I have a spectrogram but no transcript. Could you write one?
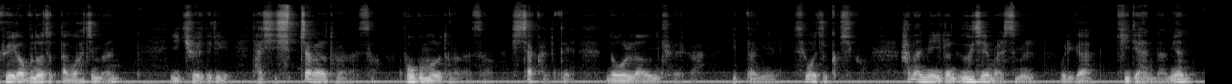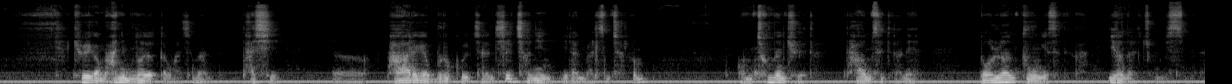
교회가 무너졌다고 하지만 이 교회들이 다시 십자가로 돌아가서 복음으로 돌아가서 시작할 때 놀라운 교회가 이 땅에 세워질 것이고 하나님의 이런 의지의 말씀을 우리가 기대한다면 교회가 많이 무너졌다고 하지만 다시 어, 바알에게 무릎 꿇지 않은 7천인이라는 말씀처럼 엄청난 교회들 다음 세대 안에 놀라운 부흥의 세대가 일어날 줄 믿습니다.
